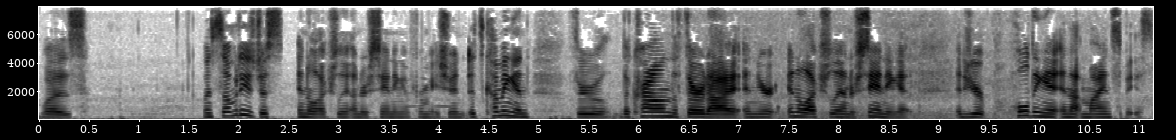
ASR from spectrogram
was when somebody is just intellectually understanding information, it's coming in through the crown, the third eye, and you're intellectually understanding it. and you're holding it in that mind space.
